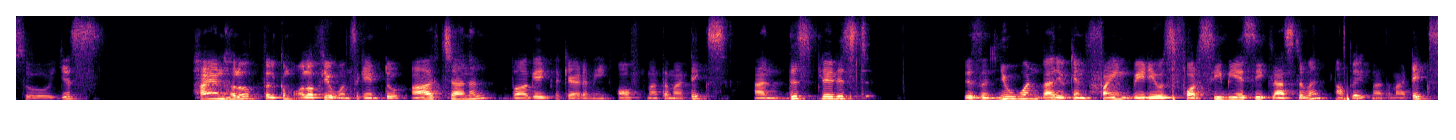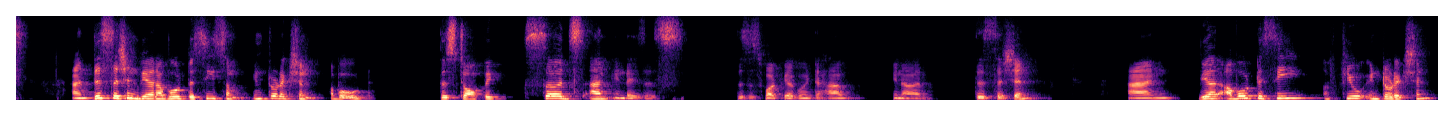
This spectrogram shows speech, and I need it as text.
So yes, hi and hello. Welcome all of you once again to our channel, VAAGAI Academy of Mathematics. And this playlist is a new one where you can find videos for CBSE class 11 applied mathematics. And this session, we are about to see some introduction about this topic, surds and indices. This is what we are going to have in our this session. And we are about to see a few introduction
